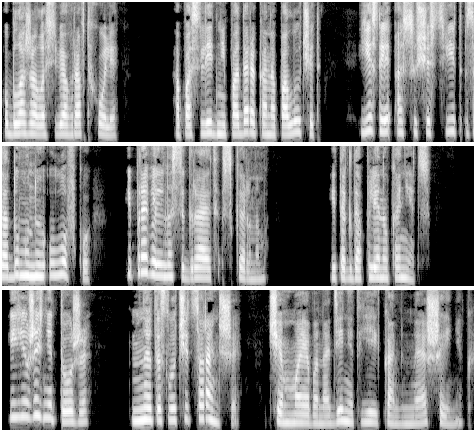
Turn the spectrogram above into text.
ублажала себя в Рафтхолле. А последний подарок она получит, если осуществит задуманную уловку и правильно сыграет с Керном. И тогда плену конец. Ее жизни тоже. Но это случится раньше, чем Маева наденет ей каменный ошейник.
